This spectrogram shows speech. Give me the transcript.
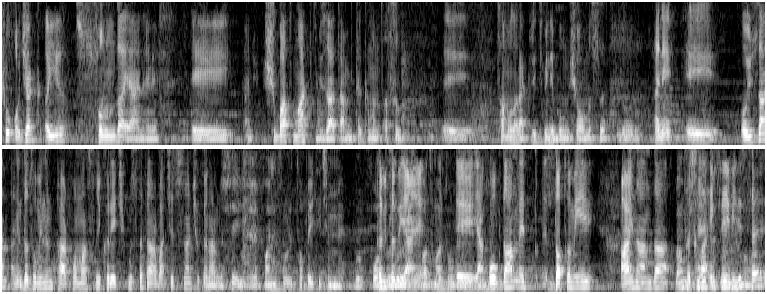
şu Ocak ayı sonunda yani hani e, hani Şubat Mart gibi zaten bir takımın asıl e, tam olarak ritmini bulmuş olması. Doğru. Hani e, o yüzden hani Datome'nin performansının yukarıya çıkması da Fenerbahçe açısından çok önemli. Şey, e, Final Four ve Top 8 için mi bu? Form Tabii tabii yani Şubat, Mart olduğu e, yani. Bogdan ve Datome'yi aynı anda Ben bu takıma ekleyebilirse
